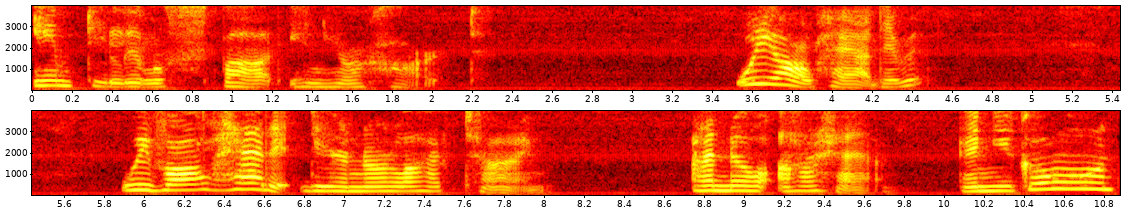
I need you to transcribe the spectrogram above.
empty little spot in your heart. We all had it. We've all had it during our lifetime. I know I have. And you go on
